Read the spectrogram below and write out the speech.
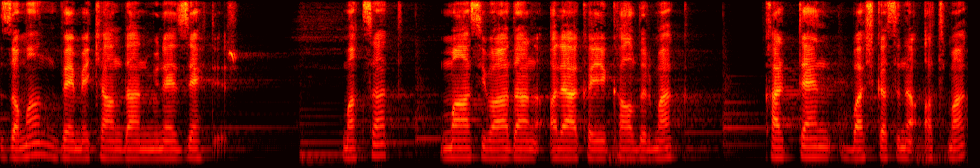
zaman ve mekandan münezzehtir. Maksat masivadan alakayı kaldırmak, kalpten başkasını atmak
